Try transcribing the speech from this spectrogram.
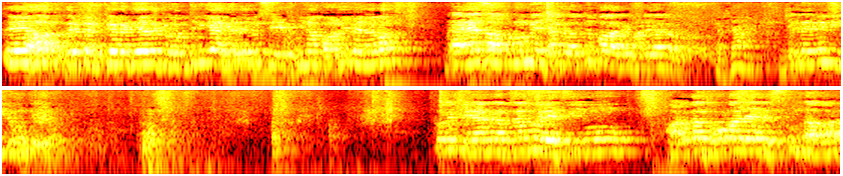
ਤੇ ਹੱਥ ਦੇ ਟੰਕੇ ਲੱਗੇ ਤੇ ਗਲਵਜ਼ ਨਹੀਂ ਹੈਗੇ ਤੇ ਇਹਨੂੰ ਸੇਫਟੀ ਨਾਲ ਬਾਹਰ ਹੀ ਲੈਣਾ ਵਾ। ਐ ਸੱਪ ਨੂੰ ਹਮੇਸ਼ਾ ਗਲਵਜ਼ ਪਾ ਕੇ ਫੜਿਆ ਕਰੋ। ਅੱਛਾ। ਜਿੰਨੇ ਵੀ ਵੀਰ ਹੁੰਦੇ ਆ। ਕਿਉਂਕਿ ਬਿਨਾਂ ਗਲਵਜ਼ਾਂ ਤੋਂ ਇਸ ਚੀਜ਼ ਨੂੰ ਫੜਦਾ ਥੋੜਾ ਜਿਹਾ ਰਿਸਕ ਹੁੰਦਾ ਵਾ।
